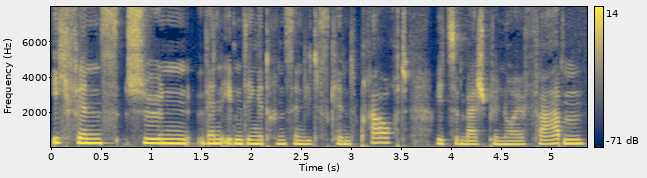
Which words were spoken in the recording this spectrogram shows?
Ich finde es schön, wenn eben Dinge drin sind, die das Kind braucht, wie zum Beispiel neue Farben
